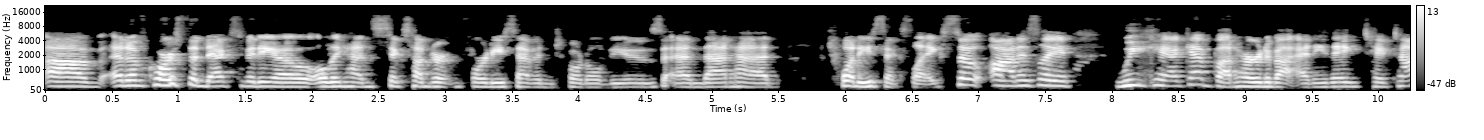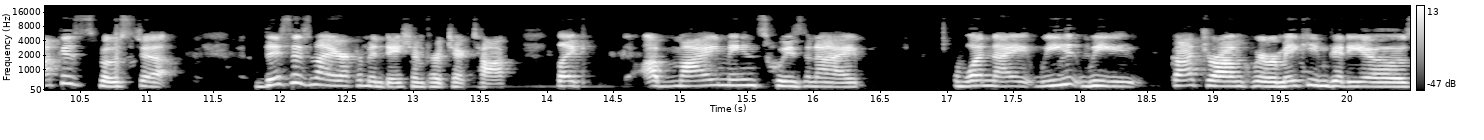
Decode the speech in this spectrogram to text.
Um, and of course, the next video only had 647 total views, and that had 26 likes. So honestly, we can't get butthurt about anything. TikTok is supposed to. This is my recommendation for TikTok. Like uh, my main squeeze and I, one night we we got drunk. We were making videos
